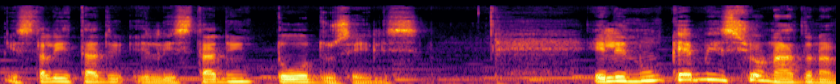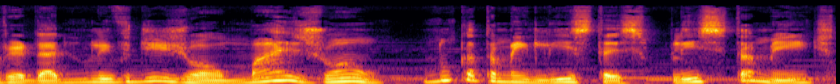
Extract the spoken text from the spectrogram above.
Está listado, listado em todos eles. Ele nunca é mencionado, na verdade, no livro de João, mas João nunca também lista explicitamente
